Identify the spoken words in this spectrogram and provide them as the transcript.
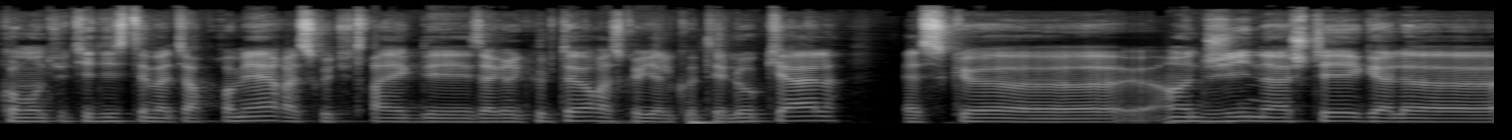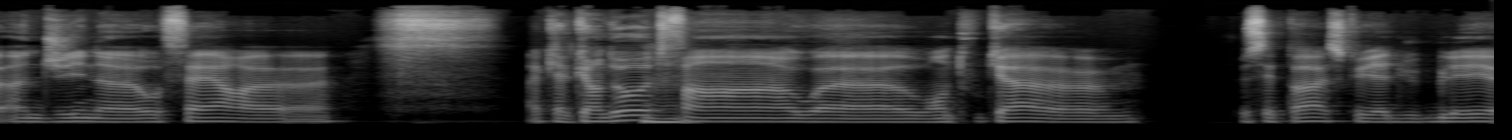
comment tu utilises tes matières premières? Est-ce que tu travailles avec des agriculteurs? Est-ce qu'il y a le côté local? Est-ce que euh, un jean acheté égale un jean offert à quelqu'un d'autre? Mmh. Enfin, ou, ou, en tout cas, je sais pas, est-ce qu'il y a du blé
